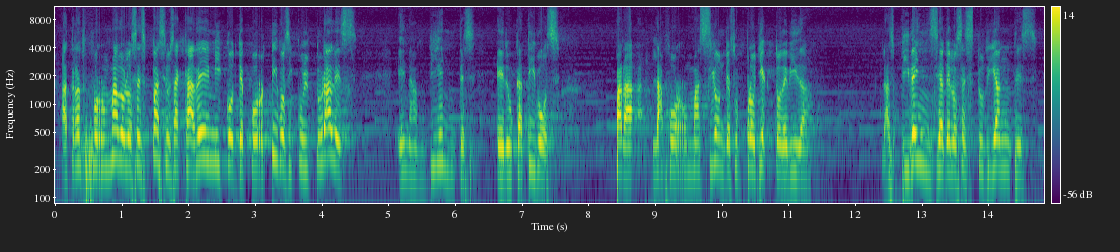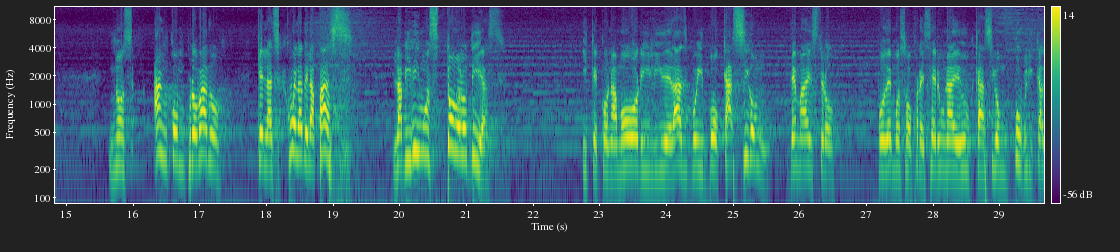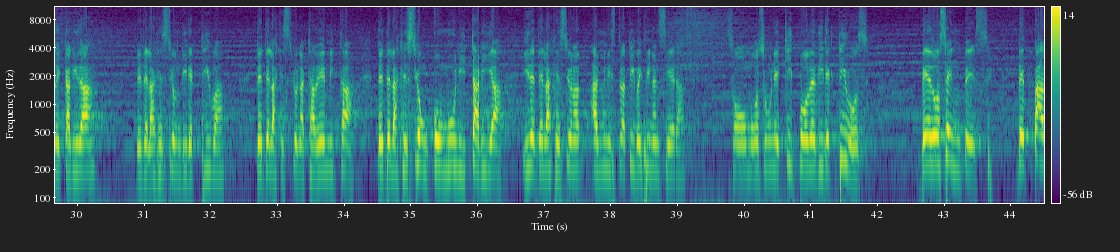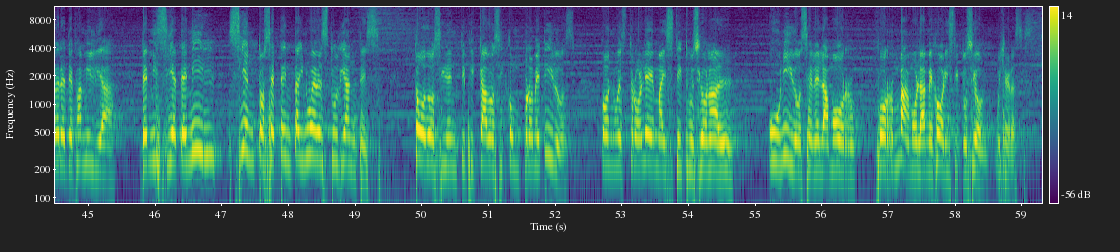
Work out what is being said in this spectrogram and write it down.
ha transformado los espacios académicos, deportivos y culturales en ambientes educativos para la formación de su proyecto de vida. Las vivencias de los estudiantes nos han comprobado que la Escuela de la Paz la vivimos todos los días y que con amor y liderazgo y vocación de maestro podemos ofrecer una educación pública de calidad desde la gestión directiva, desde la gestión académica, desde la gestión comunitaria, y desde la gestión administrativa y financiera. Somos un equipo de directivos, de docentes, de padres de familia, de mis 7.179 estudiantes, todos identificados y comprometidos con nuestro lema institucional, unidos en el amor, formamos la mejor institución. Muchas gracias.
